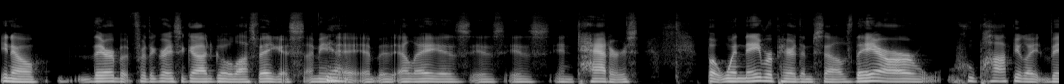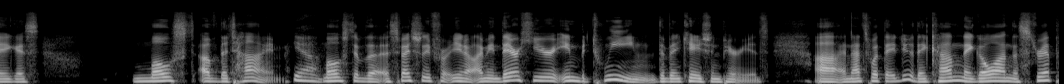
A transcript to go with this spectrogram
you know there but for the grace of God go Las Vegas I mean Yeah. uh, uh, LA is is is in tatters but when they repair themselves they are who populate Vegas most of the time. Yeah. most of the especially for you know i mean they're here in between the vacation periods uh, and that's what they do. They come they go on the strip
